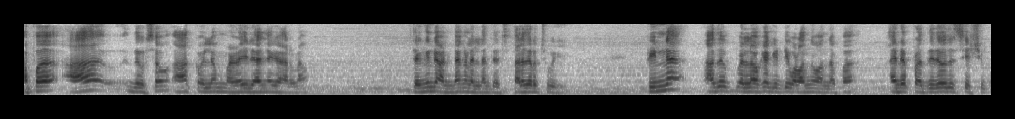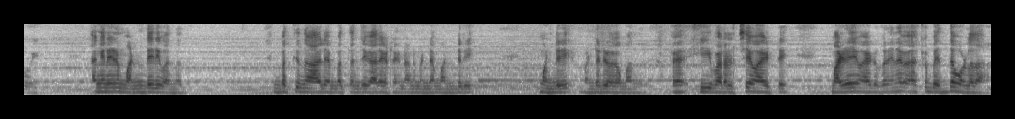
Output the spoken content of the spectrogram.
അപ്പോൾ ആ ദിവസം ആ കൊല്ലം മഴയില്ലാഞ്ഞ കാരണം തെങ്ങിന്റെ അണ്ടങ്ങളെല്ലാം തെറിച്ച് തലതെറിച്ചു പോയി. പിന്നെ അത് വെള്ളമൊക്കെ കിട്ടി വളർന്നു വന്നപ്പോൾ അതിന്റെ പ്രതിരോധ ശേഷി പോയി. അങ്ങനെയാണ് മണ്ടരി വന്നത്. എൺപത്തി നാല് എൺപത്തഞ്ച് കാലഘട്ടങ്ങളിലാണ് പിന്നെ മണ്ടരി മണ്ടരി മണ്ടരി രോഗം വന്നത് അപ്പോൾ ഈ വരൾച്ചയുമായിട്ട് മഴയുമായിട്ടൊക്കെ ഇതിനൊക്കെ ബന്ധമുള്ളതാണ്.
